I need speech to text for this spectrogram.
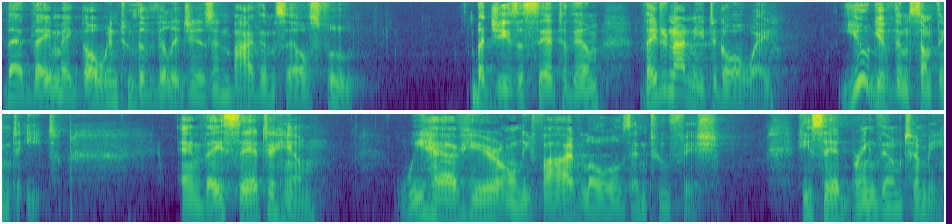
that they may go into the villages and buy themselves food. But Jesus said to them, They do not need to go away. You give them something to eat. And they said to him, We have here only five loaves and two fish. He said, Bring them to me.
